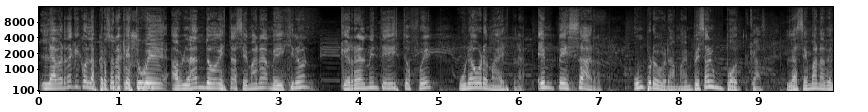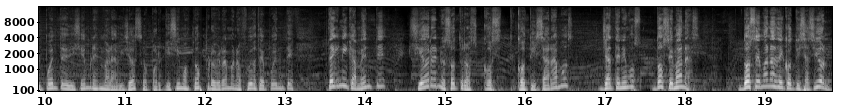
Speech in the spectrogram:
La verdad que con las personas que estuve hablando esta semana me dijeron que realmente esto fue una obra maestra. Empezar un programa, empezar un podcast la semana del puente de diciembre es maravilloso porque hicimos dos programas, nos fuimos de puente. Técnicamente, si ahora nosotros cotizáramos, ya tenemos dos semanas. Dos semanas de cotización.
